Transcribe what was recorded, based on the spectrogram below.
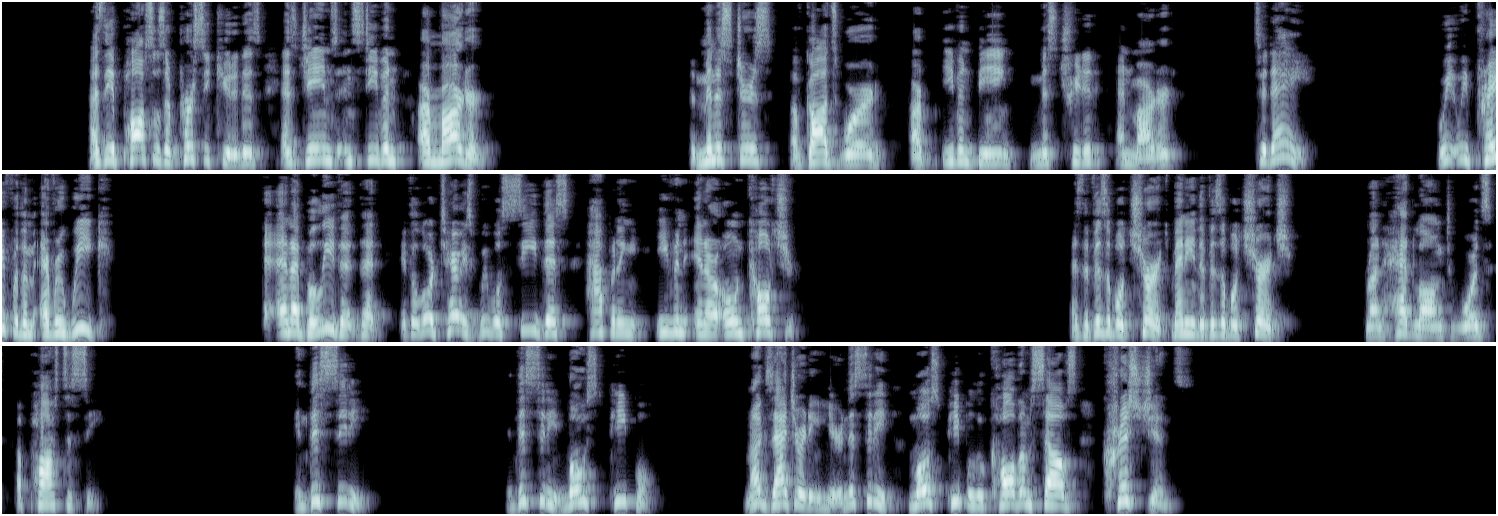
As the apostles are persecuted, as, as James and Stephen are martyred. The ministers of God's word are even being mistreated and martyred today. We, we pray for them every week. And I believe that, that if the Lord tarries, we will see this happening even in our own culture. As the visible church, many in the visible church run headlong towards apostasy. In this city, in this city, most people, I'm not exaggerating here, in this city, most people who call themselves Christians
